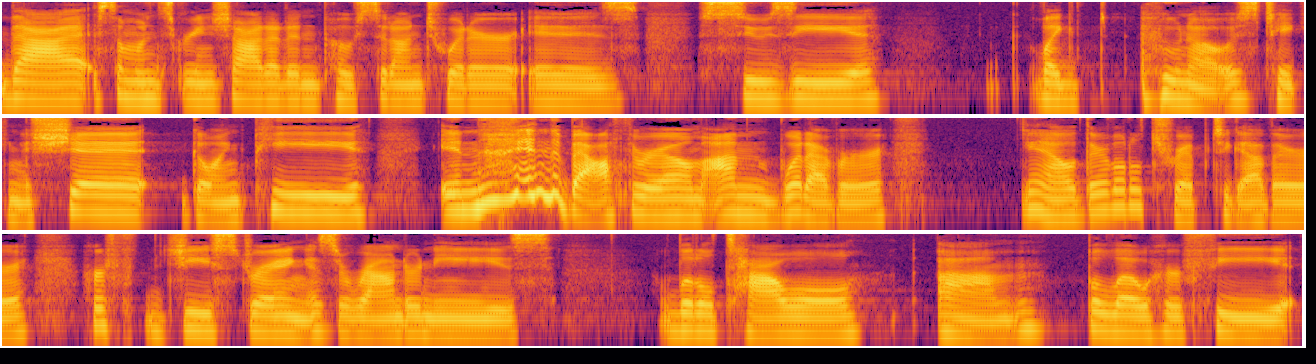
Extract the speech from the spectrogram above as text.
that someone screenshotted and posted on Twitter is Susie, like who knows, taking a shit, going pee in in the bathroom on whatever. You know, their little trip together. Her G string is around her knees, little towel um, below her feet,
